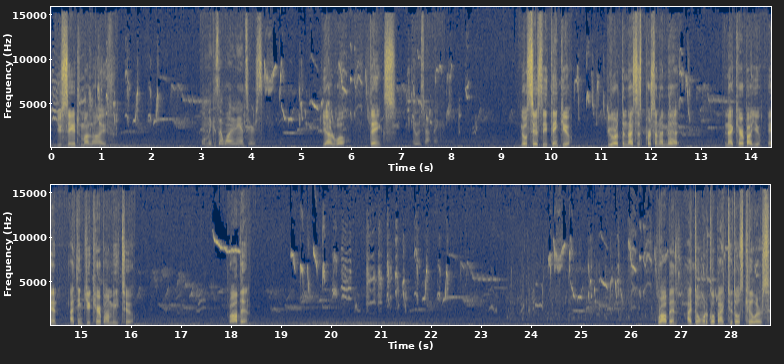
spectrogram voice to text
You saved my life. Only because I wanted answers. Yeah, well, thanks. It was nothing. No, seriously, thank you. You are the nicest person I met. And I care about you, and I think you care about me too. Robin. Robin, I don't want to go back to those killers.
